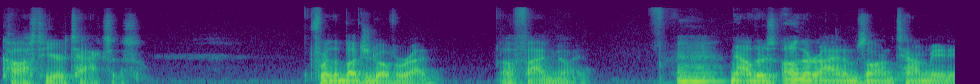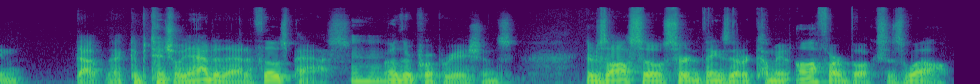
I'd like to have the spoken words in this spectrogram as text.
cost to your taxes for the budget override of five million. Mm-hmm. Now, there's other items on town meeting that, that could potentially add to that if those pass. Mm-hmm. Other appropriations. There's also certain things that are coming off our books as well,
